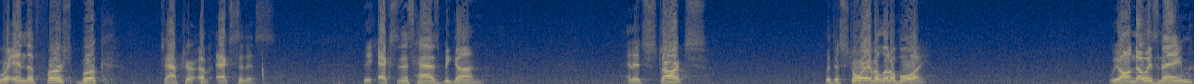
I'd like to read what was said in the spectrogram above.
We're in the first book, chapter of Exodus. The Exodus has begun. And it starts with the story of a little boy. We all know his name,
